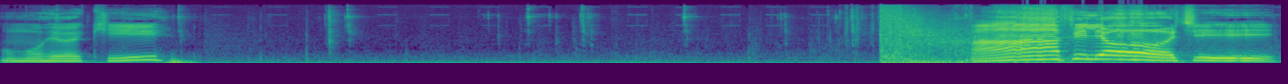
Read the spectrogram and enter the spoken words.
Um morreu aqui. Ah, filhote!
